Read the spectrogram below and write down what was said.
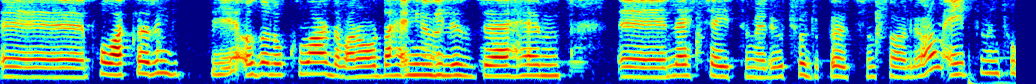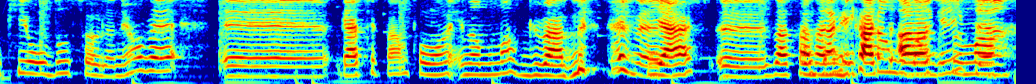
e, Polakların gittiği özel okullar da var. Orada hem Evet. İngilizce hem e, lehçe eğitim veriyor. Çocuklar için söylüyorum. Eğitimin çok iyi olduğu söyleniyor ve e, gerçekten Polonya inanılmaz güvenli Evet. bir yer. E, zaten hani birkaç İstanbul'dan araştırma gelince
